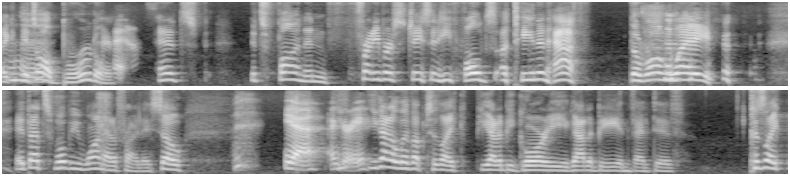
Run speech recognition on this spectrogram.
Like mm-hmm. it's all brutal, and it's it's fun. And Freddy versus Jason, he folds a teen in half the wrong way. it, that's what we want out of Friday. So, yeah, agree. You, you got to live up to like you got to be gory, you got to be inventive. Because like,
